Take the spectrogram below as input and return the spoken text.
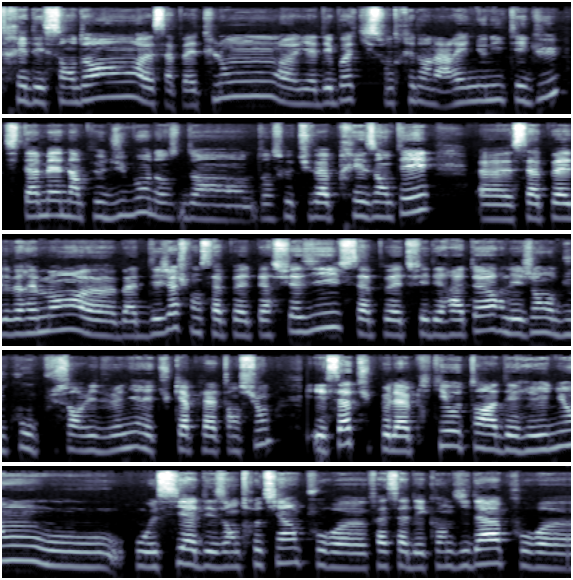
très descendant, ça peut être long. Il y a des boîtes qui sont très dans la réunionnite aiguë. Si tu amènes un peu du bon dans, dans, dans ce que tu vas présenter, ça peut être vraiment, bah, déjà, je pense que ça peut être persuasif, ça peut être fédérateur. Les gens, du coup, ont plus envie de venir et tu captes l'attention. Et ça, tu peux l'appliquer autant à des réunions ou, ou, aussi à des entretiens pour euh, face à des candidats pour euh,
